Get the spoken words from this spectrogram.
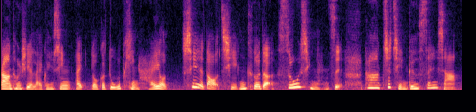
当然，同时也来关心，哎，有个毒品还有窃盗前科的苏姓男子，他之前跟三峡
